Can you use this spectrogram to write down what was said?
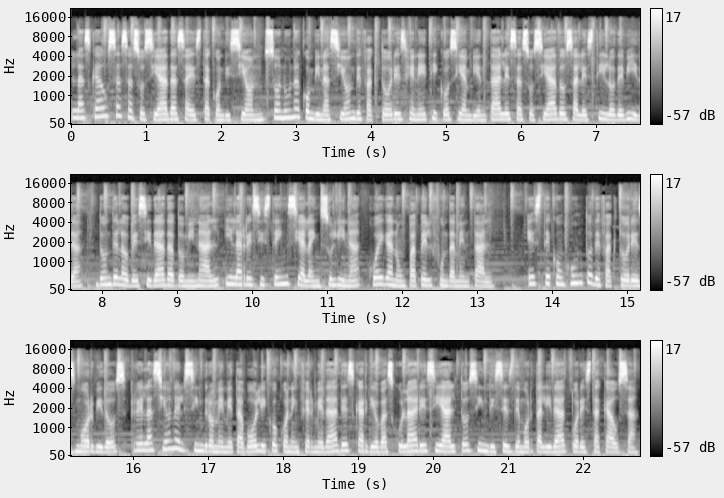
Las causas asociadas a esta condición son una combinación de factores genéticos y ambientales asociados al estilo de vida, donde la obesidad abdominal y la resistencia a la insulina juegan un papel fundamental. Este conjunto de factores mórbidos relaciona el síndrome metabólico con enfermedades cardiovasculares y altos índices de mortalidad por esta causa.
